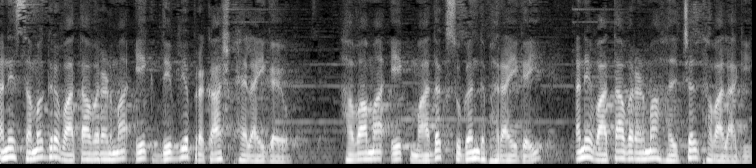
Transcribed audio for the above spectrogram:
અને સમગ્ર વાતાવરણમાં એક દિવ્ય પ્રકાશ ફેલાઈ ગયો. હવામાં એક માદક સુગંધ ભરાઈ ગઈ અને વાતાવરણમાં હલચલ થવા લાગી.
